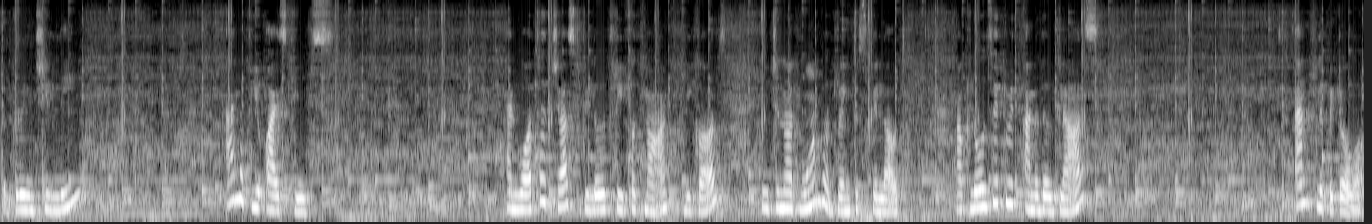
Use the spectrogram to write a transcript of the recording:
the green chili few ice cubes and water just below 3 foot mark because we do not want the drink to spill out. Now close it with another glass and flip it over.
